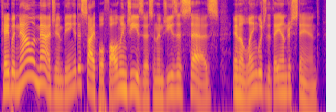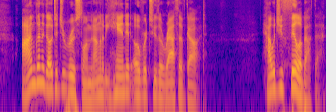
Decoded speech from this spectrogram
Okay, but now imagine being a disciple following Jesus, and then Jesus says, in a language that they understand, I'm going to go to Jerusalem and I'm going to be handed over to the wrath of God. How would you feel about that?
